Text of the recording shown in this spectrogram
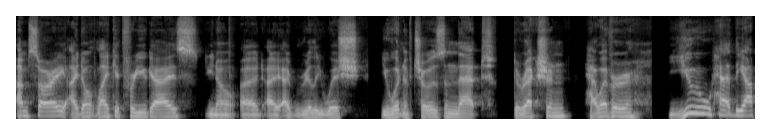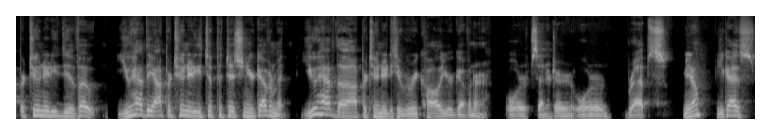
I'm sorry, I don't like it for you guys. You know, uh, I I really wish you wouldn't have chosen that direction. However, you had the opportunity to vote. You have the opportunity to petition your government. You have the opportunity to recall your governor or senator or reps. You know, you guys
